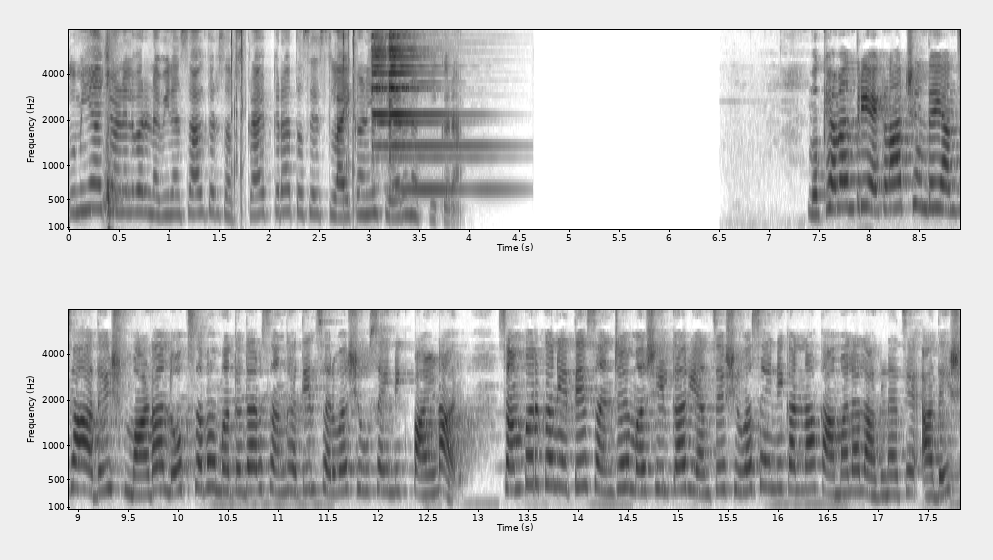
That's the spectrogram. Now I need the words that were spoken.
तुम्ही या चॅनलवर नवीन असाल तर सबस्क्राईब करा तसेच लाईक आणि शेअर नक्की करा. मुख्यमंत्री एकनाथ शिंदे यांचा आदेश माडा लोकसभा मतदारसंघातील सर्व शिवसैनिक पाळणार. संपर्क नेते संजय मशिलकर यांचे शिवसैनिकांना कामाला लागण्याचे आदेश.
